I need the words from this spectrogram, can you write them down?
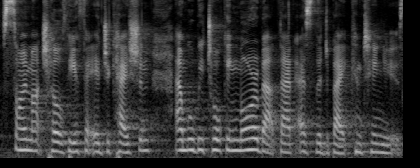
so much healthier for education, and we'll be talking more about that as the debate continues.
